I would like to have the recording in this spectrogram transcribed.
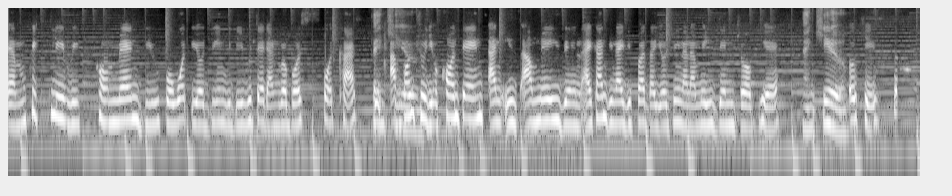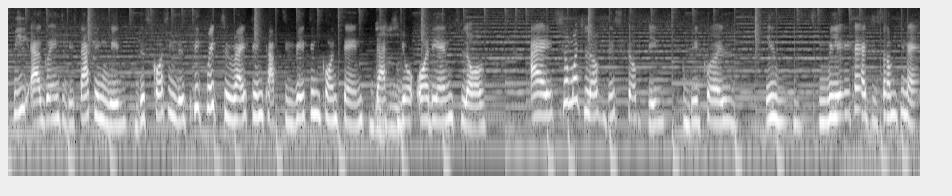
um, quickly recommend you for what you're doing with the Rooted and Robust podcast. Thank I've you. gone through your content and it's amazing. I can't deny the fact that you're doing an amazing job here. Thank you. Okay, so we are going to be starting with discussing the secret to writing captivating content that mm-hmm. your audience loves. I so much love this topic because it's related to something I,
